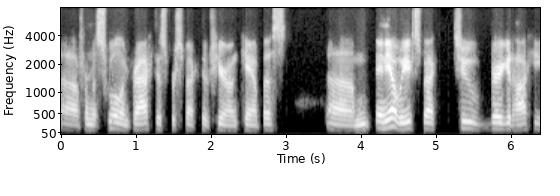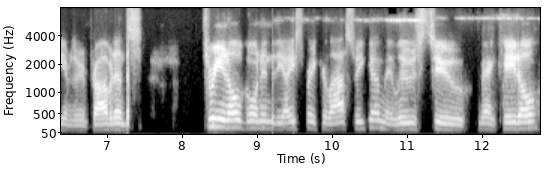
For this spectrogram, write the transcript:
uh, from a school and practice perspective here on campus. Um, and yeah, we expect two very good hockey games. I mean, Providence three and zero oh going into the icebreaker last weekend. They lose to Mankato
